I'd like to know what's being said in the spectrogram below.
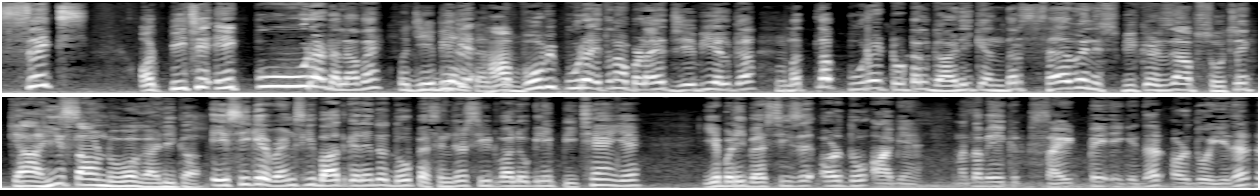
six और पीछे एक पूरा डला हुआ है। वो है? का हाँ। वो भी पूरा इतना बड़ा है जेबीएल का। मतलब पूरे टोटल गाड़ी के अंदर सेवन स्पीकर हैं। आप सोचे क्या ही साउंड होगा गाड़ी का। एसी के वेंट्स की बात करें तो दो पैसेंजर सीट वालों के लिए पीछे है ये। ये बड़ी बेस्ट चीज़ है और दो आगे हैं। मतलब एक साइड पे एक इधर और दो इधर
